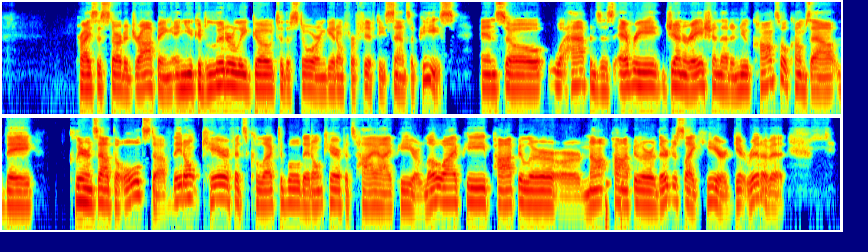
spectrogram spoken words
prices started dropping, and you could literally go to the store and get them for fifty cents a piece And so what happens is every generation that a new console comes out, they clearance out the old stuff. They don't care if it's collectible, they don't care if it's high IP or low IP, popular or not popular. They're just like, here, get rid of it.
